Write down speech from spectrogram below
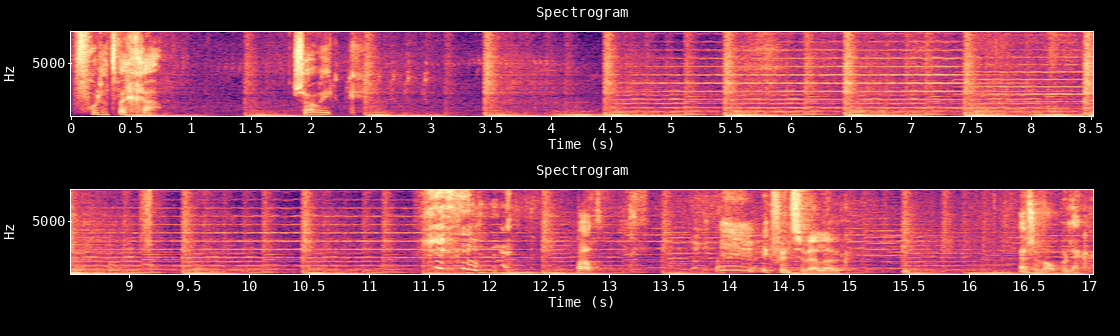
Voordat wij gaan, zou ik Wat? Ik vind ze wel leuk. En ze lopen lekker.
